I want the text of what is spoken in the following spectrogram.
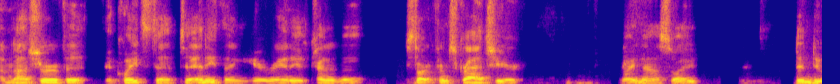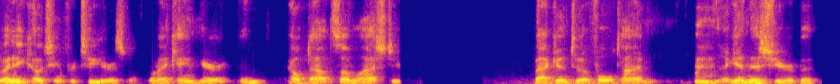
I'm not sure if it equates to, to anything here, Randy. It's kind of a start from scratch here right now. So I didn't do any coaching for two years when I came here and helped out some last year. Back into a full time again this year, but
